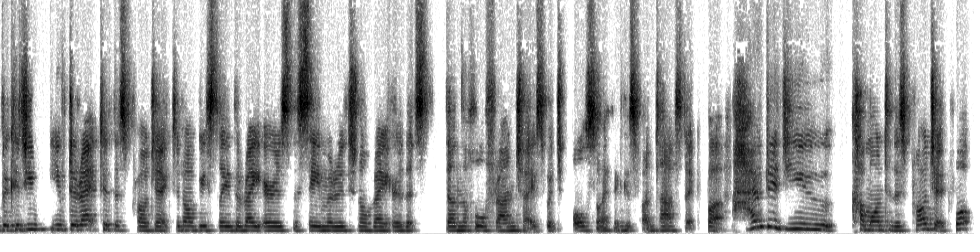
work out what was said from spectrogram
because you, you've directed this project and obviously the writer is the same original writer that's done the whole franchise, which also I think is fantastic. But how did you come onto this project? What,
